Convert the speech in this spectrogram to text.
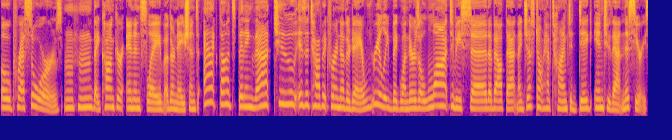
oppressors. Mm-hmm. They conquer and enslave other nations at God's bidding. That too is a topic for another day, a really big one. There's a lot to be said about that, and I just don't have time to dig into that in this series.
